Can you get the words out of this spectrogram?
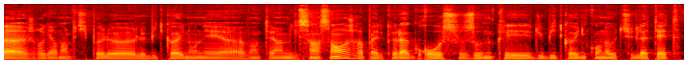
Je regarde un petit peu le, Bitcoin, on est à 21 500. Je rappelle que la grosse zone clé du Bitcoin qu'on a au-dessus de la tête,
